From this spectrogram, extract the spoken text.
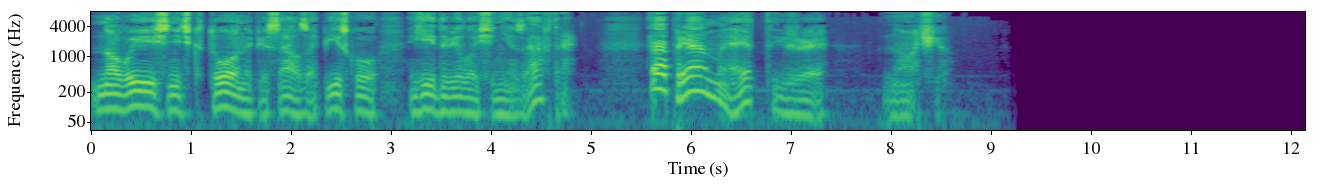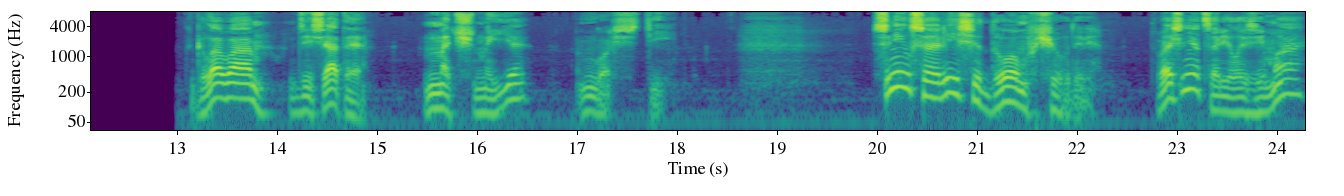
Но выяснить, кто написал записку, ей довелось не завтра, а прямо этой же ночью. Глава десятая. Ночные гости. Снился Алисе дом в Чудове. Во сне царила зима,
